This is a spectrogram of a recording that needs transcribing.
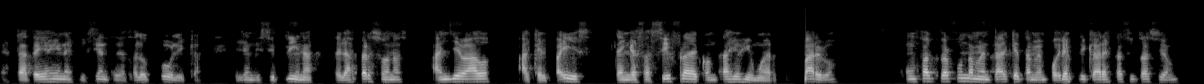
estrategias ineficientes de salud pública y la indisciplina de las personas han llevado a que el país tenga esa cifra de contagios y muertes. Sin embargo, un factor fundamental que también podría explicar esta situación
